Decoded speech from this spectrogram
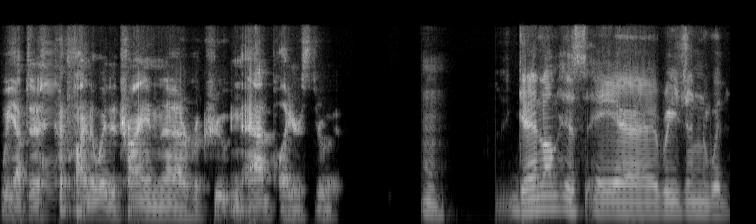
we have to find a way to try and uh, recruit and add players through it. Mm. Grenland is a uh, region with,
